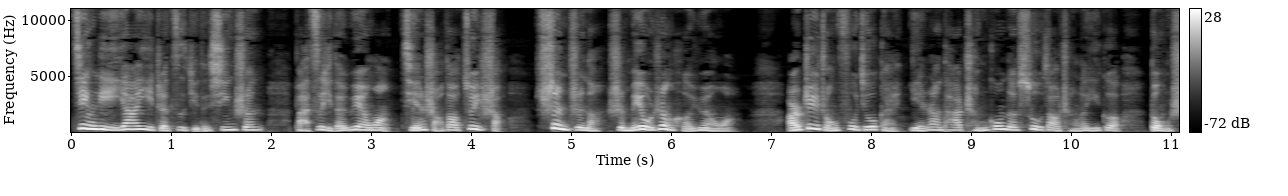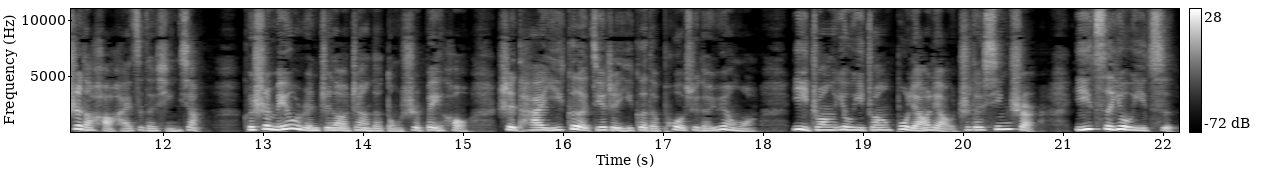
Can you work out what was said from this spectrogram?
尽力压抑着自己的心声，把自己的愿望减少到最少，甚至呢是没有任何愿望。而这种负疚感也让他成功的塑造成了一个懂事的好孩子的形象。可是没有人知道，这样的懂事背后是他一个接着一个的破碎的愿望，一桩又一桩不了了之的心事儿，一次又一次，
